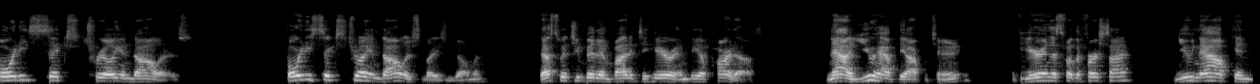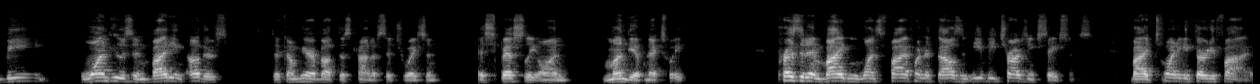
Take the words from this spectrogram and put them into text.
$46 trillion. $46 trillion, ladies and gentlemen. That's what you've been invited to hear and be a part of. Now you have the opportunity. If you're hearing this for the first time, you now can be one who's inviting others to come hear about this kind of situation, especially on Monday of next week. President Biden wants 500,000 EV charging stations by 2035.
